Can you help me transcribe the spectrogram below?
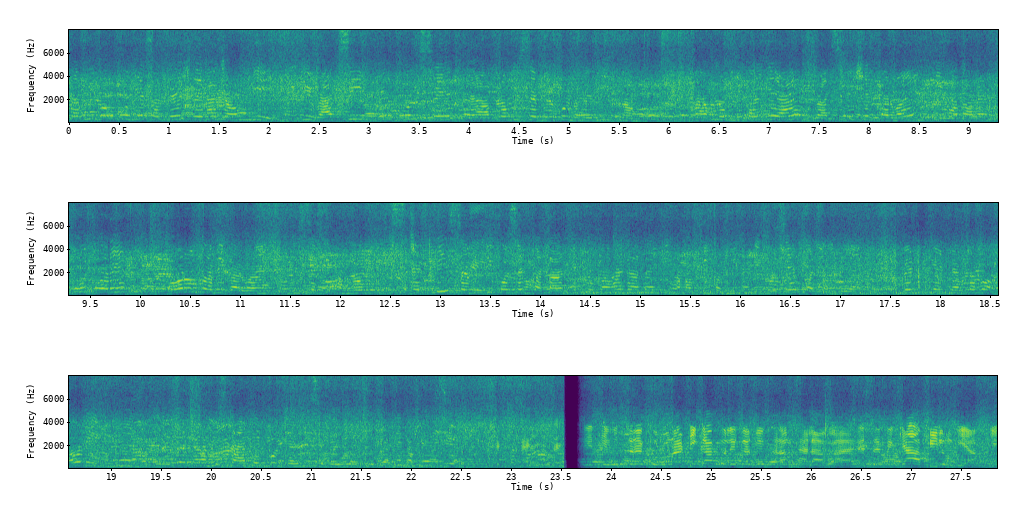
सभी लोगों को ये संदेश देना चाहूँगी कि वैक्सीन बिल्कुल सेफ़ है आप लोग इससे बिल्कुल भयभीत ना हो। आप लोग निकल के आएँ वैक्सीनेशन करवाएँ टीकाकरण खुद करें औरों का भी करवाएँ जिससे कि हम लोग एटलीस्ट सेवेंटी परसेंट का टारगेट जो कहा जाता है कि हम अपनी कम्युनिटी को सेव कर सकते हैं when we can develop a herd हम इस टारगेट को जल्दी से जल्दी अचीव करने का प्रयास तरह कोरोना टीका को लेकर भी भ्रम फैला हुआ है। ऐसे में क्या अपील होगी आपकी?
